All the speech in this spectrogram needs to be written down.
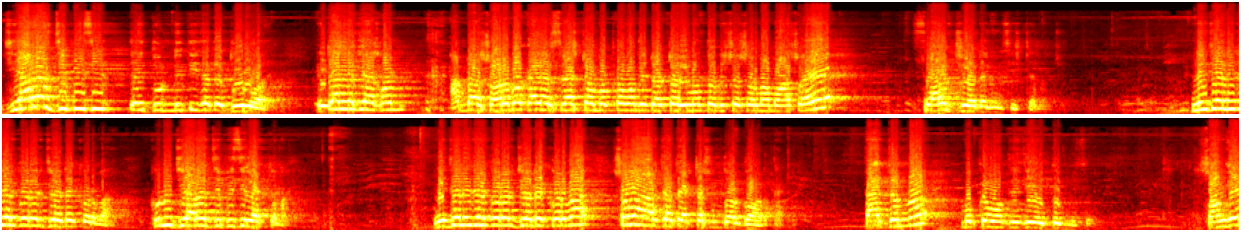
জিআরএস এই দুর্নীতি যাতে দূর হয়। এটার লাগে এখন আমরা সর্বকালের শ্রেষ্ঠ মুখ্যমন্ত্রী doctor Himanta Biswa Sarma self geo tagging system আছে। নিজে নিজের ঘরের জিও ট্যাগ করবা। কোন জিআরএস জিপিসি লাগতো না। নিজে নিজের ঘরের জিও ট্যাগ করবা, সবার যাতে একটা সুন্দর ঘর থাকে। তার জন্য মুখ্যমন্ত্রী যে উদ্যোগ নিছে। সঙ্গে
